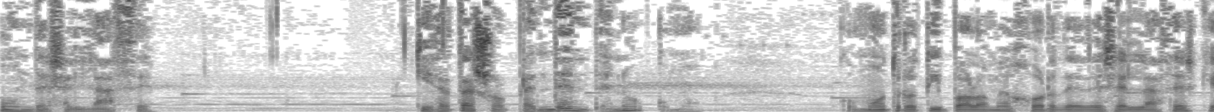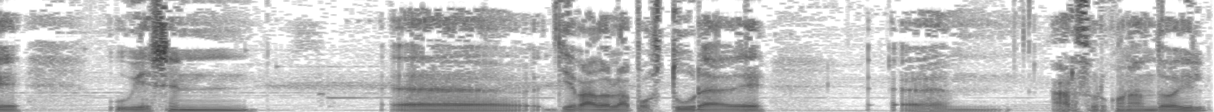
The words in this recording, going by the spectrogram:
un desenlace quizá tan sorprendente, ¿no? Como, como otro tipo a lo mejor de desenlaces que hubiesen eh, llevado la postura de eh, Arthur Conan Doyle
